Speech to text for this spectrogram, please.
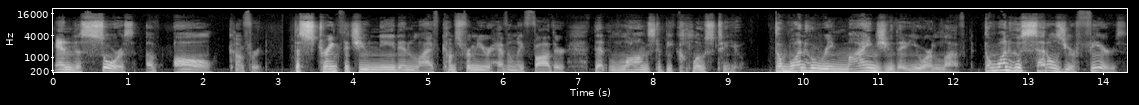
and the source of all comfort. The strength that you need in life comes from your Heavenly Father that longs to be close to you. The one who reminds you that you are loved. The one who settles your fears,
